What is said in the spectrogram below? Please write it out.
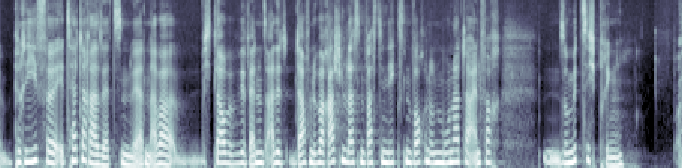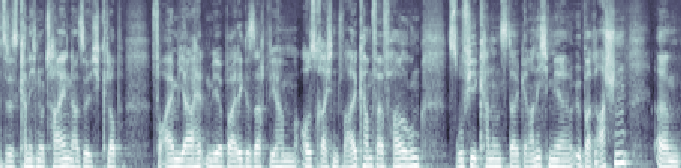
Briefe etc. setzen werden. Aber ich glaube, wir werden uns alle davon überraschen lassen, was die nächsten Wochen und Monate einfach so mit sich bringen. Also das kann ich nur teilen. Also ich glaube, vor einem Jahr hätten wir beide gesagt, wir haben ausreichend Wahlkampferfahrung. So viel kann uns da gar nicht mehr überraschen. Ähm,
